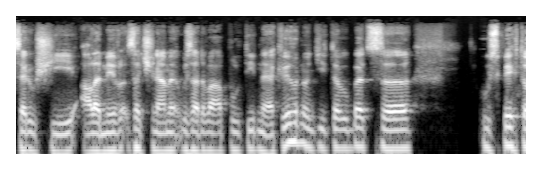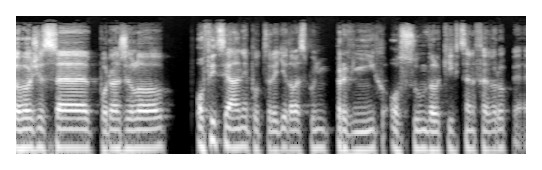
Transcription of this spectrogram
se ruší, ale my začínáme už za dva a půl týdne. Jak vyhodnotíte vůbec uh, úspěch toho, že se podařilo oficiálně potvrdit alespoň prvních osm velkých cen v Evropě?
